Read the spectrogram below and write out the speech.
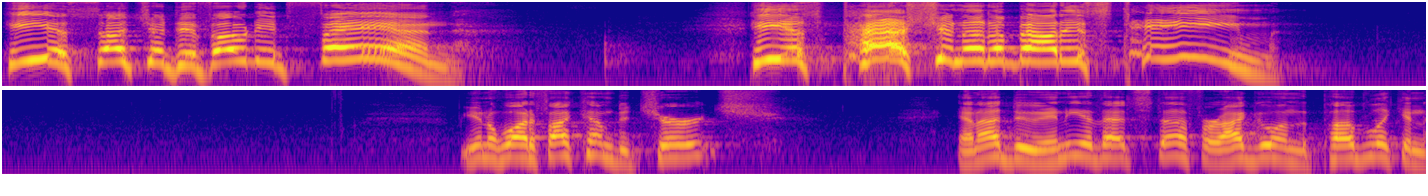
He is such a devoted fan. He is passionate about his team. You know what? If I come to church and I do any of that stuff, or I go in the public and,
